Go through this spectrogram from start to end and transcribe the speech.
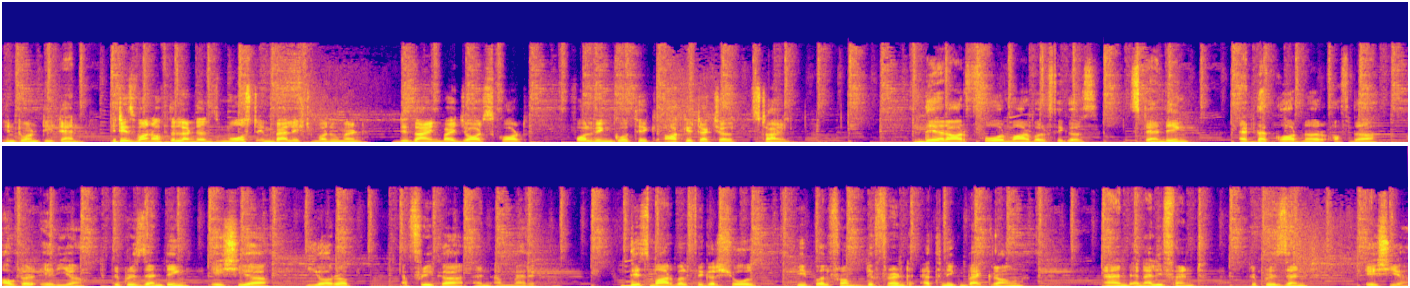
in 2010. It is one of the London's most embellished monument designed by George Scott following Gothic architecture style. There are four marble figures standing at the corner of the outer area representing Asia, Europe, Africa and America. This marble figure shows people from different ethnic background and an elephant represent Asia.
